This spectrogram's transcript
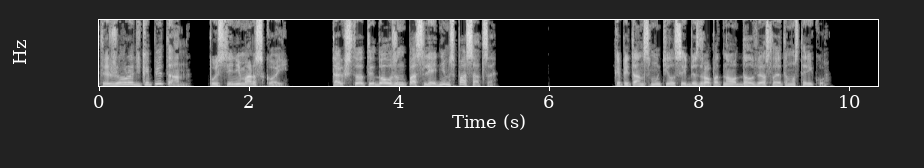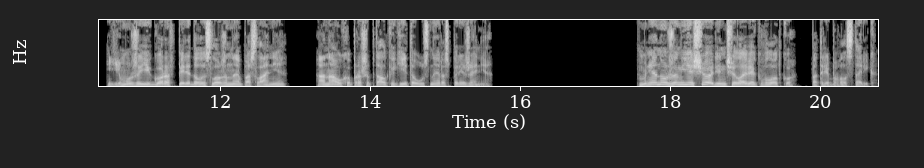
«Ты же вроде капитан, пусть и не морской, так что ты должен последним спасаться». Капитан смутился и безропотно отдал весла этому старику. Ему же Егоров передал и сложенное послание, а на ухо прошептал какие-то устные распоряжения. «Мне нужен еще один человек в лодку», — потребовал старик.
